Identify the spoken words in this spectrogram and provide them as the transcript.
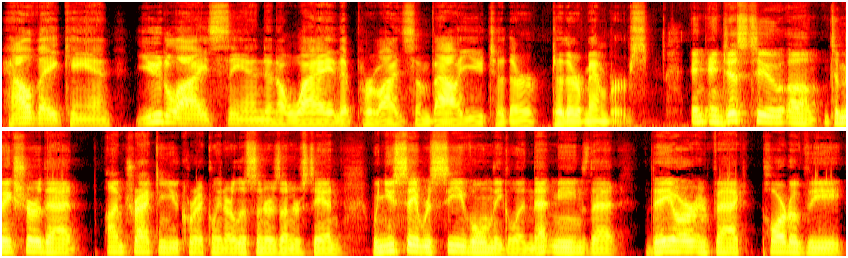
how they can utilize send in a way that provides some value to their to their members And and just to um to make sure that I'm tracking you correctly and our listeners understand, when you say receive only, Glenn, that means that they are in fact part of the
